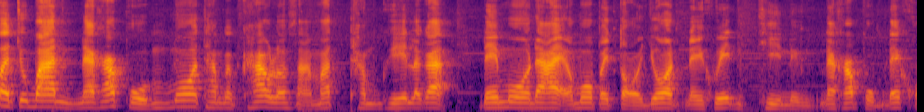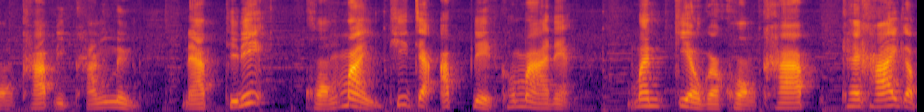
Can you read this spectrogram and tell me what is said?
ปัจจุบันนะครับผมหม้อทำกับข้าวเราสามารถทำเควสแล้วก็ได้โมได้เอาโมไปต่อยอดในเควสอีกทีหนึ่งนะครับผมได้ของคราฟอีกครั้งหนึ่งนะครับทีนี้ของใหม่ที่จะอัปเดตเข้ามาเนี่ยมันเกี่ยวกับของคราฟคล้ายๆ กับ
